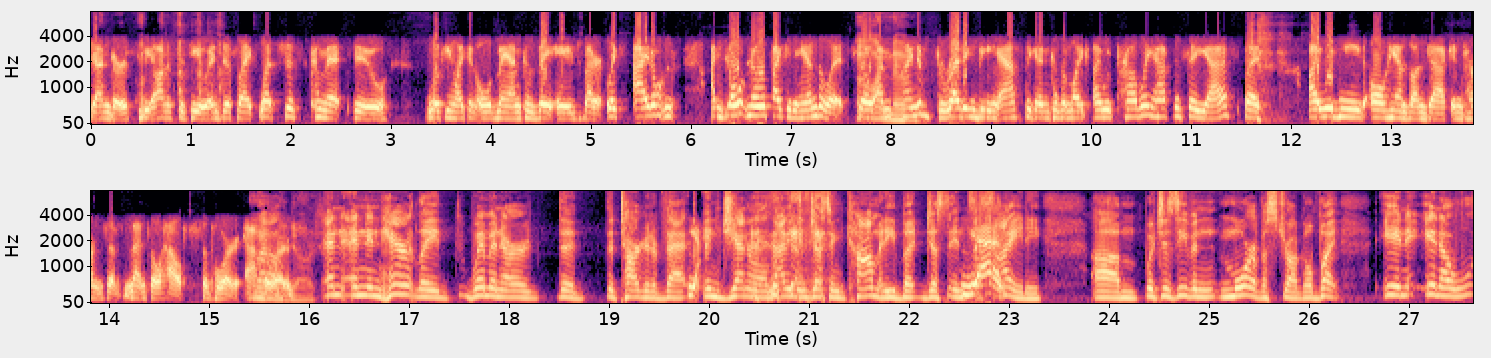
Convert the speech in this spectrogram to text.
genders, to be honest with you, and just like, let's just commit to looking like an old man because they age better. Like I don't, I don't know if I could handle it. So Oh, I'm no. kind of dreading being asked again because I'm like, I would probably have to say yes, but I would need all hands on deck in terms of mental health support afterwards. And and inherently, women are the the target of that Yeah. in general, not even just in comedy, but just in Yes. society, um, which is even more of a struggle. But in in a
